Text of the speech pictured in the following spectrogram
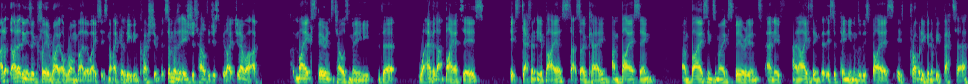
I don't, I don't think there's a clear right or wrong, by the way. So it's not like a leading question, but sometimes it is just healthy just to be like, do you know what? I, my experience tells me that whatever that bias is, it's definitely a bias. That's okay. I'm biasing. I'm biasing to my experience, and if and I think that this opinion under this bias is probably going to be better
